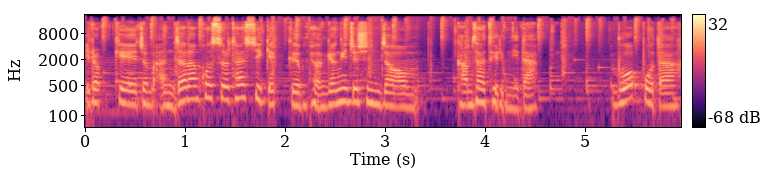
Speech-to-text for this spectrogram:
이렇게 좀 안전한 코스로 탈 수 있게끔 변경해 주신 점 감사드립니다. 무엇보다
